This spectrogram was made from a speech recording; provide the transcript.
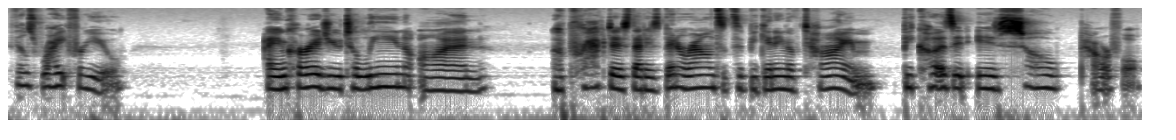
feels right for you. I encourage you to lean on a practice that has been around since the beginning of time because it is so powerful.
